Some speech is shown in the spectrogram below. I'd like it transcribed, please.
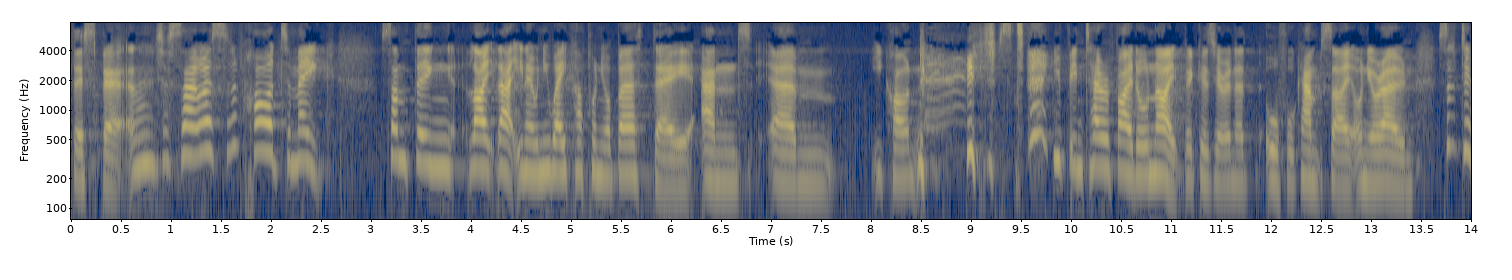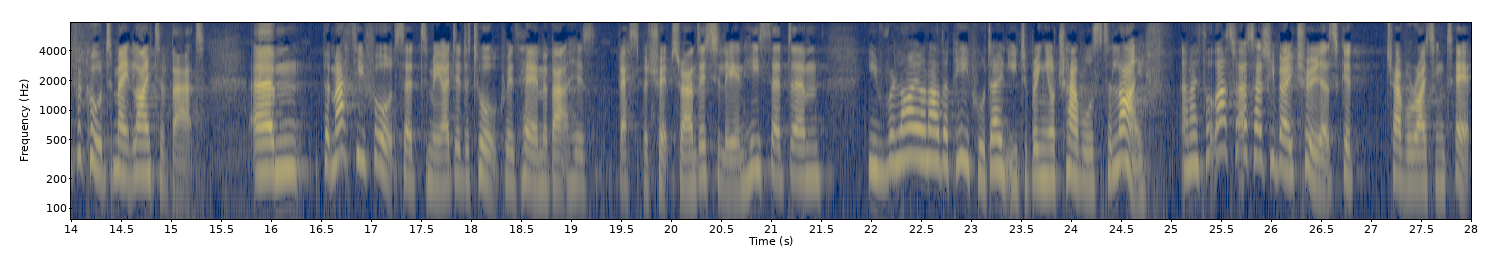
this bit. And I just thought, well, it's sort of hard to make something like that. You know, when you wake up on your birthday and um, you can't, you just, you've been terrified all night because you're in an awful campsite on your own. It's sort of difficult to make light of that. Um, but Matthew Fort said to me, I did a talk with him about his Vespa trips around Italy, and he said, um, you rely on other people, don't you, to bring your travels to life? And I thought that's, that's actually very true. That's a good travel writing tip.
